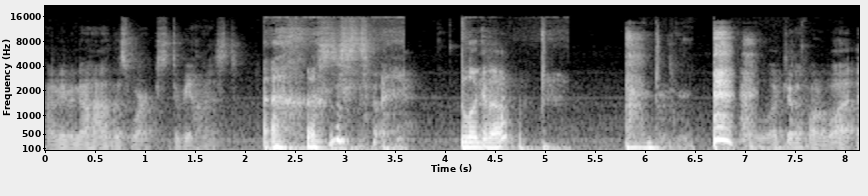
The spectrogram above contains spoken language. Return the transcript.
I don't even know how this works, to be honest. Look it up. Look it up on what?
